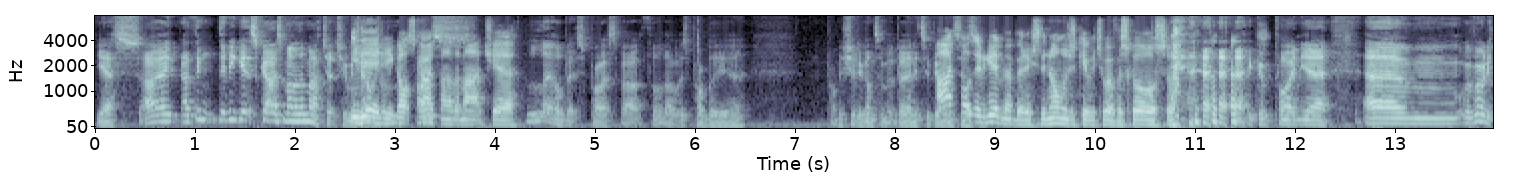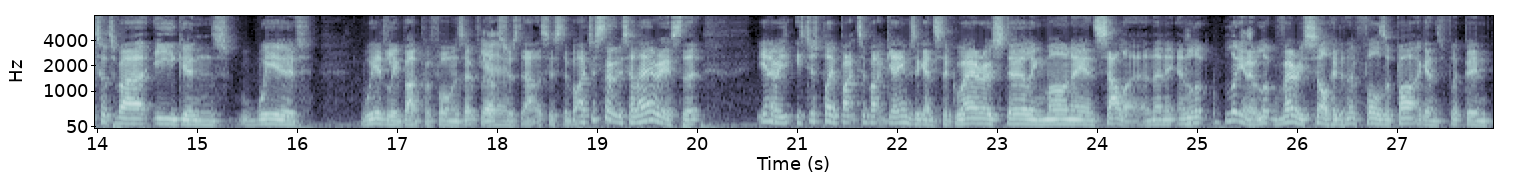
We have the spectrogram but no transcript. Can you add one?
Yes, I, I think did he get Sky's man of the match actually? He did. He got Sky's man of the match. Yeah, A little bit surprised about. I thought that was probably uh, probably should have gone to McBurnie to be I honest. I thought they'd give bit. They normally just give it to whoever scores. So. Good point. Yeah, um, we've already talked about Egan's weird, weirdly bad performance. Hopefully, Yeah. that's just out of the system. But I just thought it was hilarious that you know he's just played back-to-back games against Aguero, Sterling, Mané, and Salah, and then it, and look, look, you know, look very solid, and then falls apart against flipping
